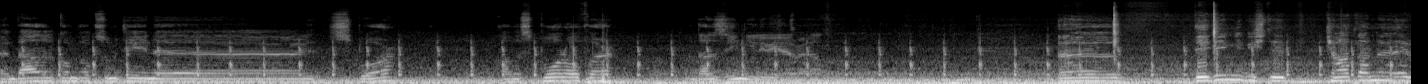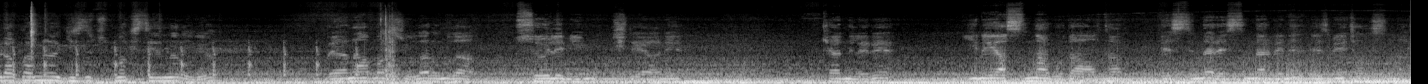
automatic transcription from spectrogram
En dadelijk komt ook zo meteen eh, spoor. Gaan we spoor over. En dan zien jullie weer wel. Ee, dediğim gibi işte kağıtlarını, evraklarını gizli tutmak isteyenler oluyor. Veya ne yapmak istiyorlar onu da söylemeyeyim. İşte yani kendileri yine yazsınlar burada alta. Ezsinler, ezsinler beni, ezmeye çalışsınlar.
